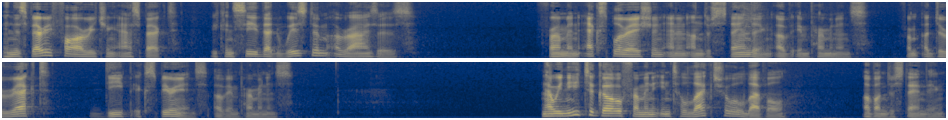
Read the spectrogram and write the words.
In this very far reaching aspect, we can see that wisdom arises from an exploration and an understanding of impermanence, from a direct, deep experience of impermanence. Now we need to go from an intellectual level of understanding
